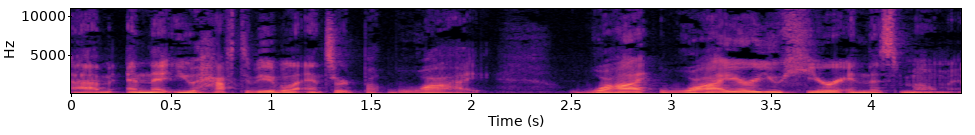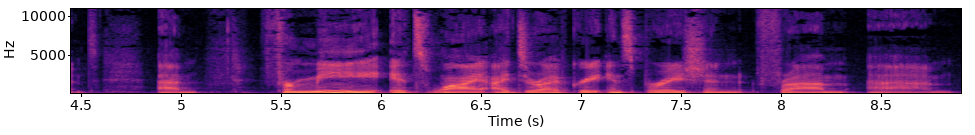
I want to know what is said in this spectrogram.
um, and that you have to be able to answer. But why? Why? Why are you here in this moment? Um, for me, it's why I derive great inspiration from. Um,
